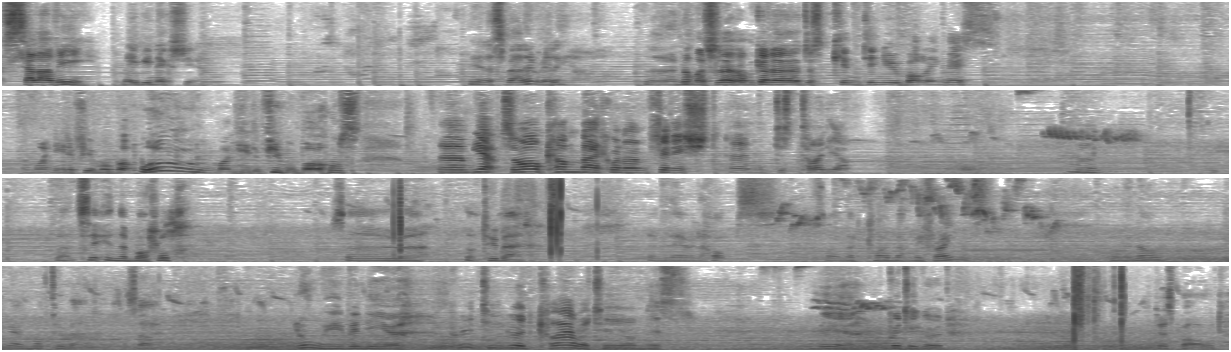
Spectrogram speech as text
c'est la vie maybe next year. Yeah, that's about it really. Uh, not much left. I'm gonna just continue bottling this. I might need a few more bottles. Whoa! Might need a few more bottles. Um, yeah, so I'll come back when I'm finished and just tidy up. Right. That's it in the bottle. So, uh, not too bad over there the hops. Starting to climb up my frames. All in all, again, not too bad. So, oh, we've really uh, pretty good clarity on this beer. Pretty good. Just bold.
